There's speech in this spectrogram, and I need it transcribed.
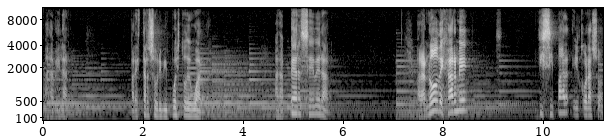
para velar, para estar sobre mi puesto de guarda, para perseverar, para no dejarme disipar el corazón.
